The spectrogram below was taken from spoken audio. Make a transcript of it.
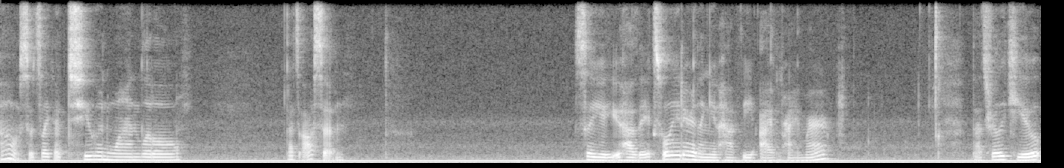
Oh, so it's like a two-in-one little... That's awesome. So you, you have the exfoliator and then you have the eye primer. That's really cute.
